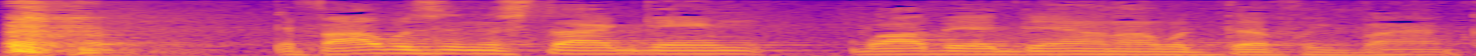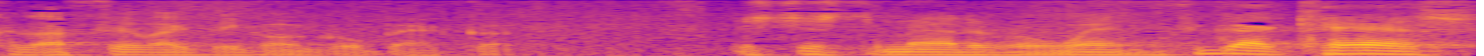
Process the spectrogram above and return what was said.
if I was in the stock game while they're down, I would definitely buy them because I feel like they're gonna go back up. It's just a matter of when. If you got cash,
